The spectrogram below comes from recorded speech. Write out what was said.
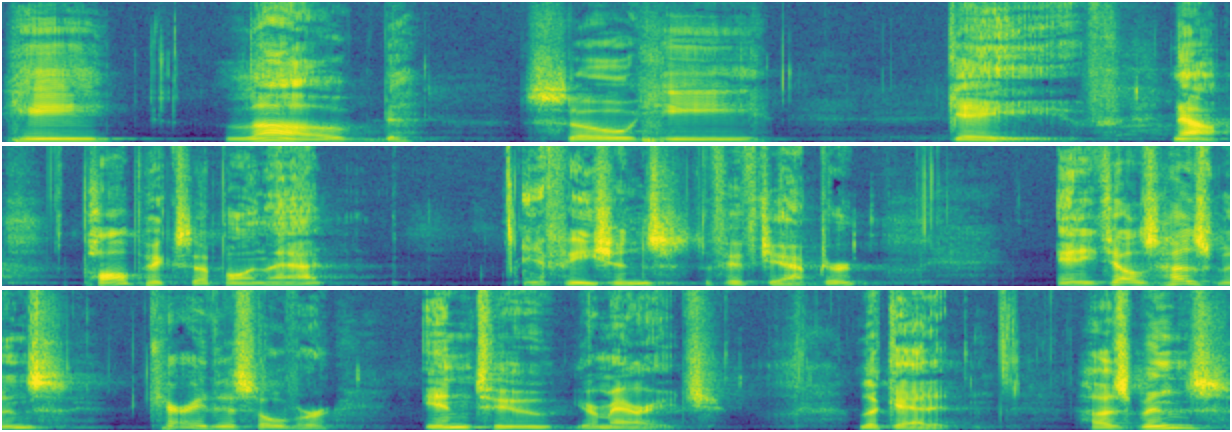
he loved so he gave. Now, Paul picks up on that, in Ephesians, the fifth chapter, and he tells husbands carry this over into your marriage. Look at it. Husbands,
